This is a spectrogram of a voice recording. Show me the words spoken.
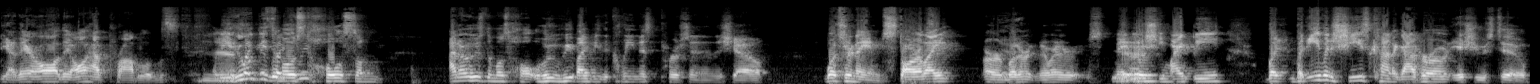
Yeah, they're all. They all have problems. I mean, who Like, would be the like most we- wholesome? I don't know who's the most whole. Who, who might be the cleanest person in the show? What's her name? Starlight or Yeah. whatever. whatever maybe Yeah. she might be. But but even she's kind of got her own issues too.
